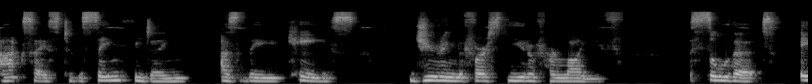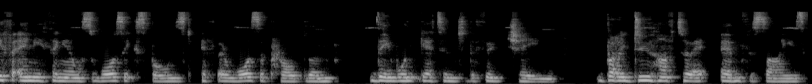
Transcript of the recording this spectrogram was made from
access to the same feeding as the case during the first year of her life so that if anything else was exposed, if there was a problem, they won't get into the food chain. But I do have to emphasise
